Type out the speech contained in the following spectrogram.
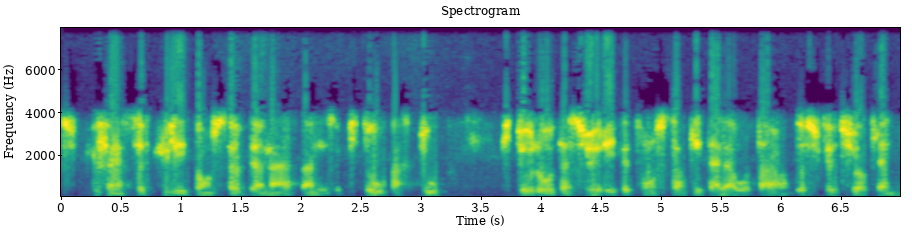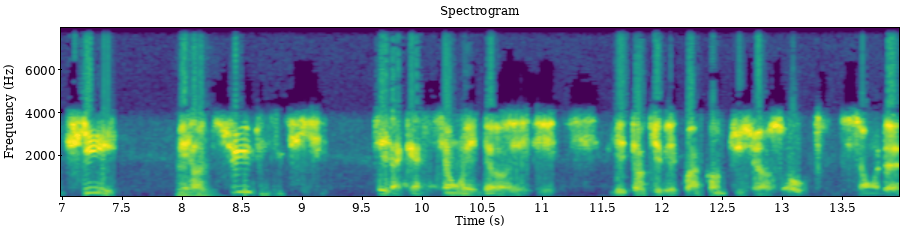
Tu peux faire circuler ton stock de masse dans les hôpitaux partout, puis toujours t'assurer que ton stock est à la hauteur de ce que tu as planifié. Mais mm as-tu planifié? Tu sais, la question est là. L'État québécois, comme plusieurs autres, disons-le,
